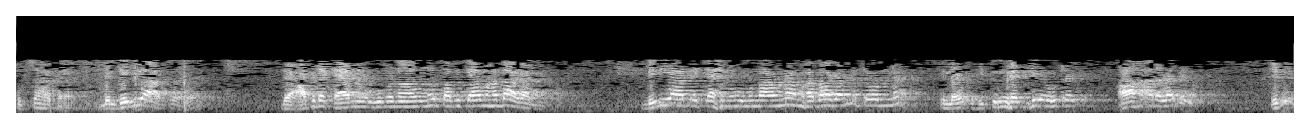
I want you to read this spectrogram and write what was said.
උත්සාහ කරා. දැන් දෙවියාට දැන් අපිට කෑම උගමනා වුණොත් අපි කෑම හදා ගන්නවා. දෙවියාට කෑම උගමනා වුණාම හදා ගන්නට ඕන නෑ. හිතුණු හැටි උට ආහාර ලැබෙනවා. ඉතින්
